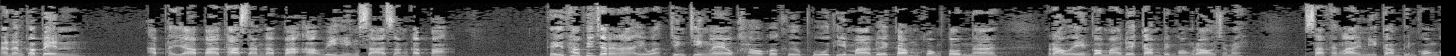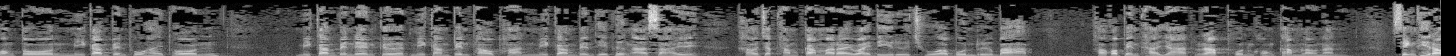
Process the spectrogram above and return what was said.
อันนั้นก็เป็นอัพยาปาทาสังกปะ อวิหิงสาสังกปะ ทีนี้ถ้าพิจารณาเอว่าจริง ๆ แล้วเขาก็คือผู้ที่มาด้วยกรรมของตนนะ เราเองก็มาด้วยกรรมเป็นของเราใช่ไหมสัตว์ทั้งหลายมีกรรมเป็นของของตน มีกรรมเป็นผู้ให้ผล มีกรรมเป็นแดนเกิด มีกรรมเป็นเผ่าพันธุ์ มีกรรมเป็นที่พึ่งอาศัย เขาจะทำกรรมอะไรไว้ดีหรือชั่วบุญหรือบาป เขาก็เป็นทายาทรับผลของกรรมเหล่านั้น สิ่งที่เรา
